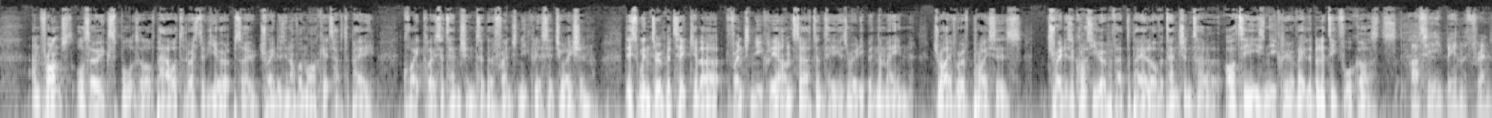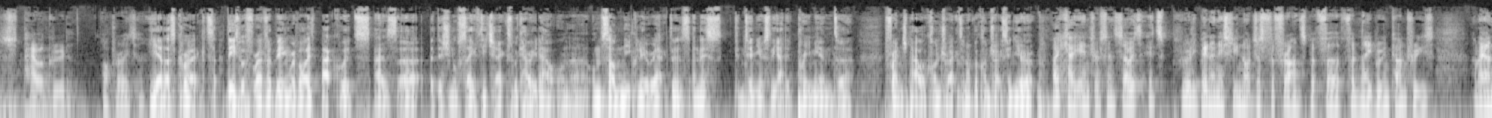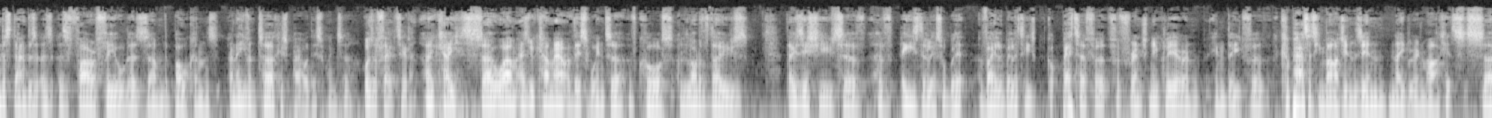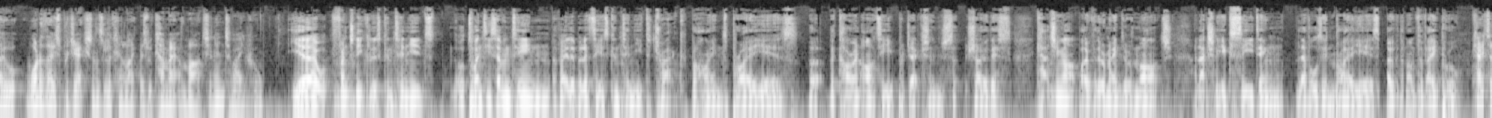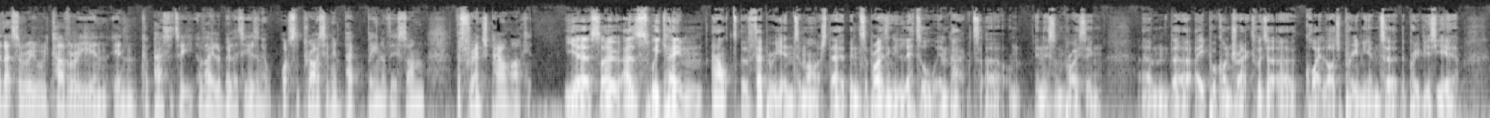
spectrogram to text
And France also exports a lot of power to the rest of Europe, so traders in other markets have to pay quite close attention to the French nuclear situation. This winter, in particular, French nuclear uncertainty has really been the main driver of prices. Traders across Europe have had to pay a lot of attention to RTE's nuclear availability forecasts. RTE being the French power grid operator. Yeah, that's correct. These were forever being revised backwards as uh, additional safety checks were carried out on uh, on some nuclear reactors, and this continuously added premium to French power contracts and other contracts in Europe. Okay, interesting. So it's it's really been an issue not just for France but for, for neighbouring countries. And I understand as, as, as far afield as um, the Balkans and even Turkish power this winter was affected. Okay, so um, as we come out of this winter, of course, a lot of those those issues have, have eased a little bit. Availability's got better for, for French nuclear and indeed for capacity margins in neighbouring markets. So, what are those projections looking like as we come out of March and into April? Yeah, French nuclear has continued, or 2017 availability has continued to track behind prior years, but the current RT projections show this catching up over the remainder of March and actually exceeding levels in prior years over the month of April. Okay, so that's a real recovery in, in capacity availability, isn't it? What's the pricing impact been of this on the French power market? Yeah, so as we came out of February into March, there had been surprisingly little impact uh, on in this on pricing. Um, the April contract was at a quite large premium to the previous year.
